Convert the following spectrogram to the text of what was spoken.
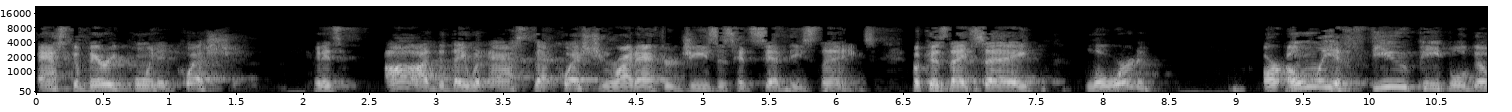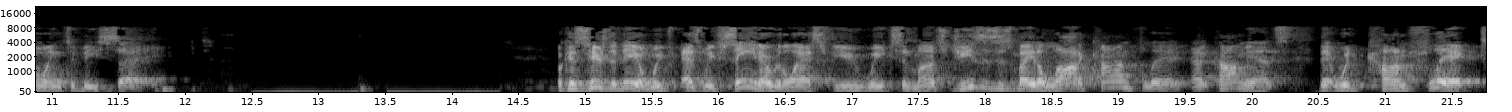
ask a very pointed question. And it's odd that they would ask that question right after Jesus had said these things. Because they say, Lord, are only a few people going to be saved? Because here's the deal. We've, as we've seen over the last few weeks and months, Jesus has made a lot of conflict, uh, comments that would conflict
